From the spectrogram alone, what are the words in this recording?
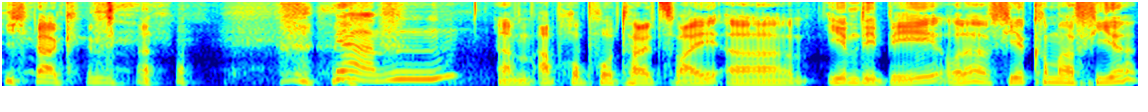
ja, genau. ja, mh. Ähm, apropos Teil 2, äh, IMDB, oder? 4,4?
